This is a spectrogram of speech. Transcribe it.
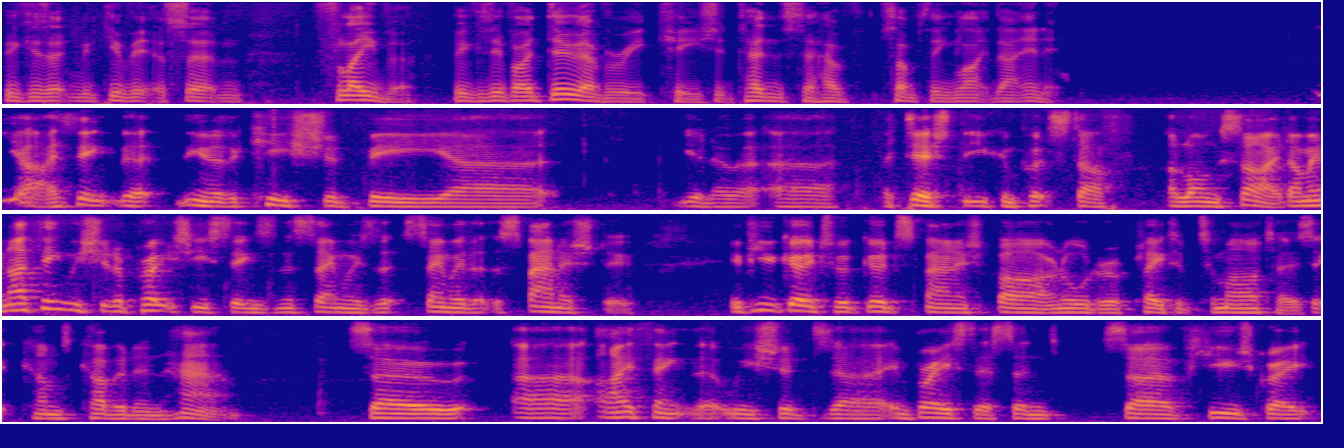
because it would give it a certain flavour. Because if I do ever eat quiche, it tends to have something like that in it. Yeah, I think that you know the quiche should be, uh, you know, a, a, dish that you can put stuff alongside. I mean, I think we should approach these things in the same way that same way that the Spanish do if you go to a good Spanish bar and order a plate of tomatoes, it comes covered in ham. So uh, I think that we should uh, embrace this and serve huge, great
